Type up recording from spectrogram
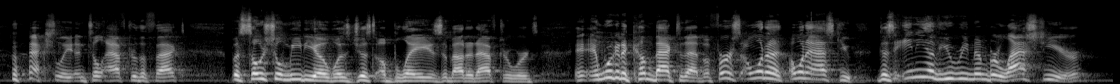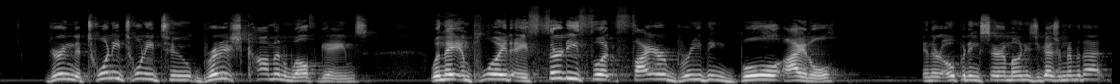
actually, until after the fact. But social media was just ablaze about it afterwards. And we're to come back to that. But first, I want to I want to ask you, does any of you remember last year during the 2022 British Commonwealth Games when they employed a 30-foot fire-breathing bull idol in their opening ceremonies? You guys remember that?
